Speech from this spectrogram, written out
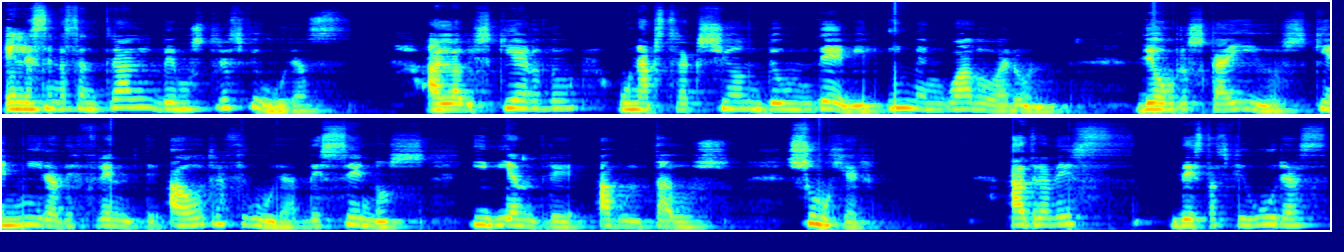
En la escena central vemos tres figuras. Al lado izquierdo, una abstracción de un débil y menguado varón, de hombros caídos, quien mira de frente a otra figura de senos y vientre abultados, su mujer. A través de estas figuras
